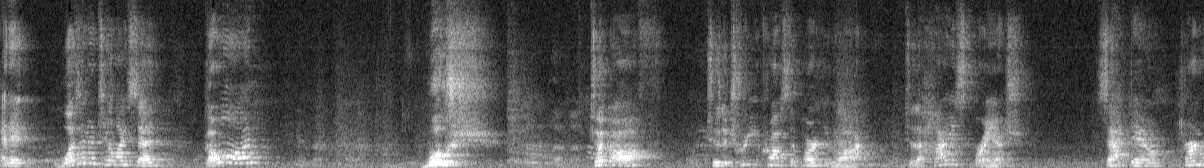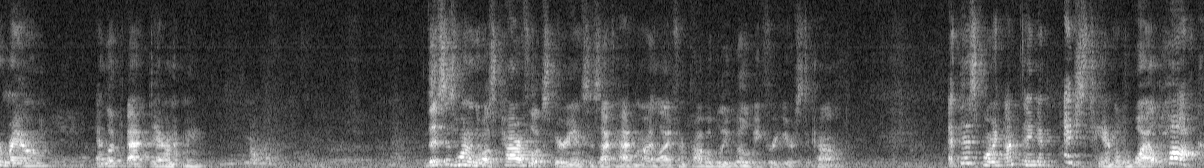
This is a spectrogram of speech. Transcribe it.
And it wasn't until I said, go on, whoosh, took off to the tree across the parking lot, to the highest branch, sat down, turned around, and looked back down at me. This is one of the most powerful experiences I've had in my life and probably will be for years to come. At this point, I'm thinking, I just handled a wild hawk.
